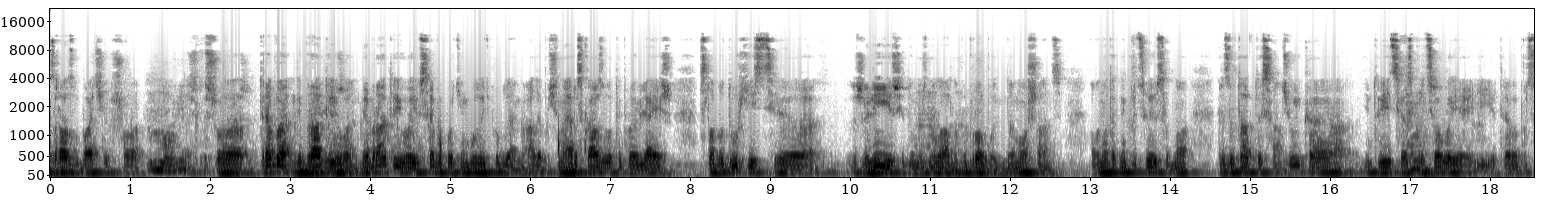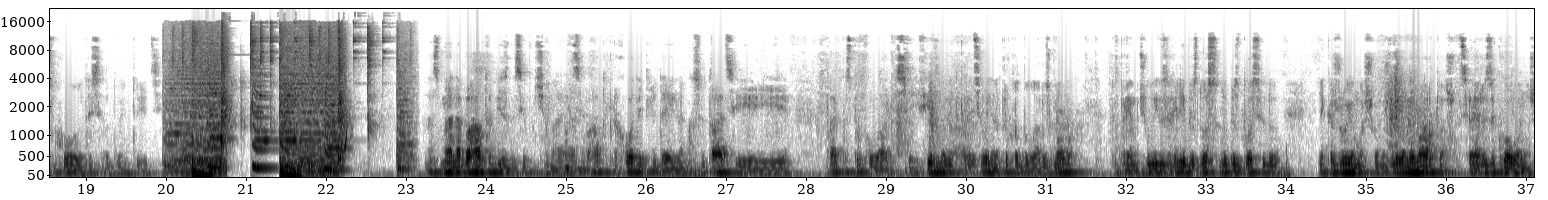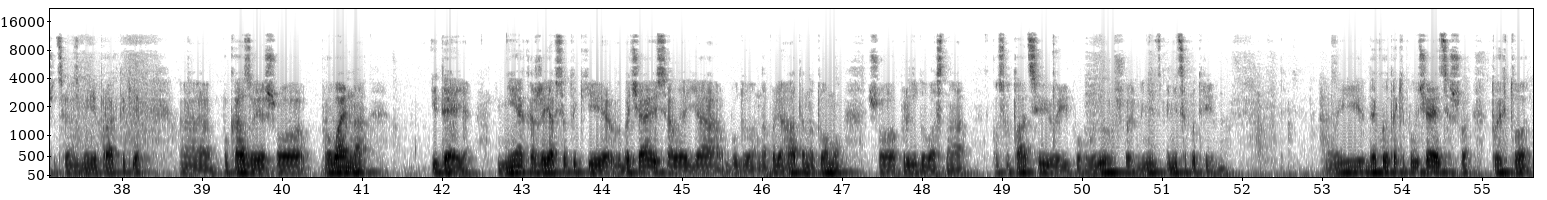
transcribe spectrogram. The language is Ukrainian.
зразу бачив, що, Ну, що треба не брати його, не брати його і все, бо потім будуть проблеми. Але починає розказувати, проявляєш слабодухість, е, жалієш і думаєш, ну ладно, попробуємо, дамо шанс. А воно так не працює, все одно результат той самий. Чуйка, інтуїція спрацьовує і треба прислуховуватися до інтуїції. З мене багато бізнесів починається. Багато приходить людей на консультації і так поспілкуватися. І фірми відкрити. Сьогодні, наприклад, була розмова, то прям чоловік взагалі без досвіду, без досвіду. Я кажу йому, що можливо не варто, що це ризиковано, що це з моєї практики е, показує, що провальна ідея. Ні, каже, я все-таки вибачаюся, але я буду наполягати на тому, що прийду до вас на консультацію і поговорю, що мені, мені це потрібно. Ну і деколи так і виходить, що той, хто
